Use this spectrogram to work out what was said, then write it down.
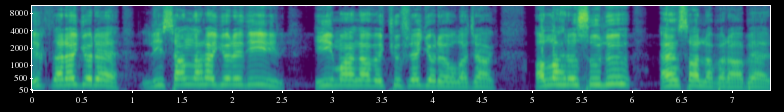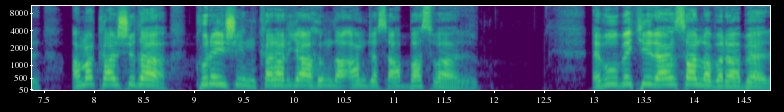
ırklara göre, lisanlara göre değil, imana ve küfre göre olacak. Allah Resulü Ensar'la beraber ama karşıda Kureyş'in karargahında amcası Abbas var. Ebu Bekir Ensar'la beraber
